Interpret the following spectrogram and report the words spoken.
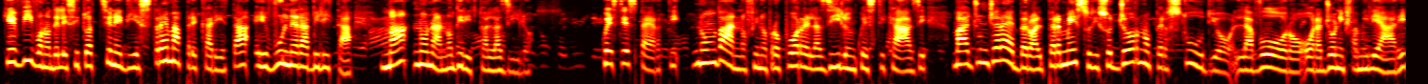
che vivono delle situazioni di estrema precarietà e vulnerabilità, ma non hanno diritto all'asilo. Questi esperti non vanno fino a proporre l'asilo in questi casi, ma aggiungerebbero al permesso di soggiorno per studio, lavoro o ragioni familiari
